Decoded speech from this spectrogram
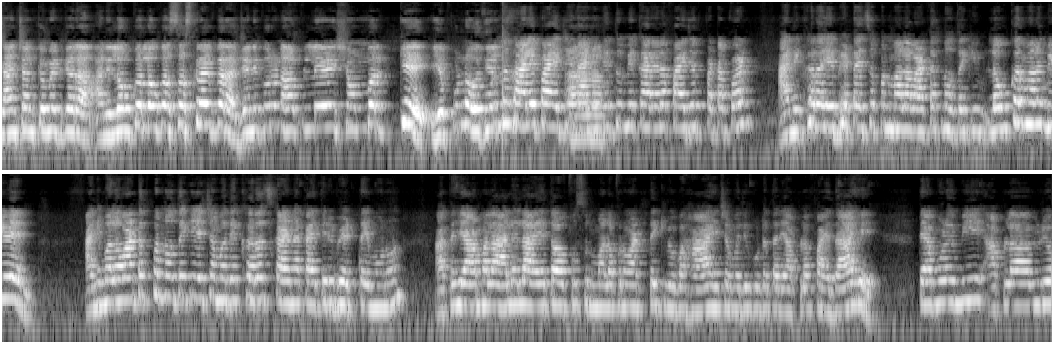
छान छान कमेंट करा आणि लवकर लवकर सबस्क्राईब करा जेणेकरून आपले शंभर के हे पूर्ण होतील. पूर्ण झाले पाहिजेत हा. आणि ते तुम्ही करायला पाहिजेत पटापट. आणि खरं हे भेटायचं पण मला वाटत नव्हतं की लवकर मला मिळेल. आणि मला वाटत पण नव्हतं की याच्यामध्ये खरंच काय ना काहीतरी भेटतंय म्हणून. आता हे आम्हाला आलेलं आहे तेव्हापासून मला पण वाटतंय की बाबा हा याच्यामध्ये कुठेतरी आपला फायदा आहे. त्यामुळे मी आपला व्हिडिओ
